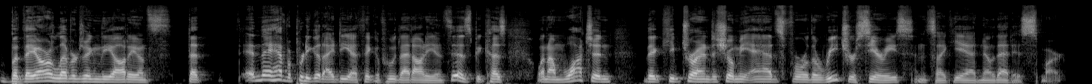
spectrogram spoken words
but they are leveraging the audience that and they have a pretty good idea, I think, of who that audience is because when I'm watching, they keep trying to show me ads for the Reacher series, and it's like, yeah, no, that is smart.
